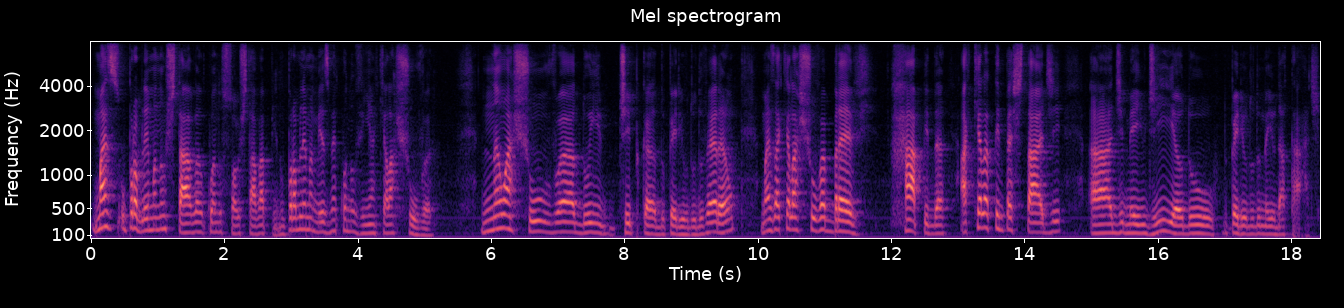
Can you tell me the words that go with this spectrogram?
Mas o problema não estava quando o sol estava a pino. O problema mesmo é quando vinha aquela chuva. Não a chuva do, típica do período do verão, mas aquela chuva breve, rápida, aquela tempestade ah, de meio-dia ou do, do período do meio da tarde.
